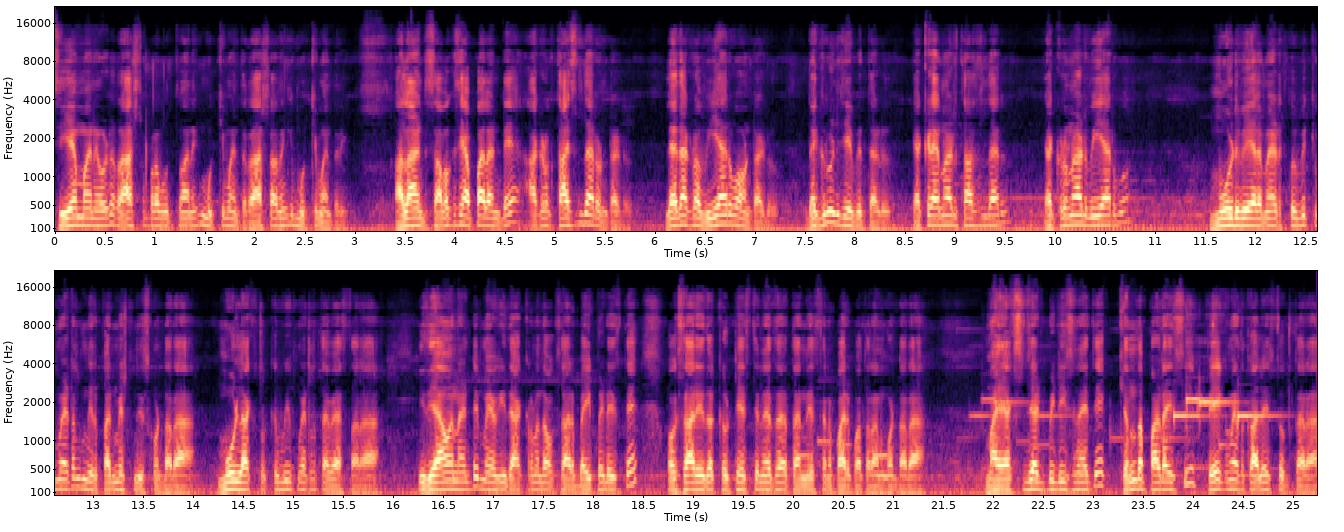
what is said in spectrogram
సీఎం అనేవాడు రాష్ట్ర ప్రభుత్వానికి ముఖ్యమంత్రి రాష్ట్రానికి ముఖ్యమంత్రి. అలాంటి సభకు చెప్పాలంటే అక్కడ ఒక తహసీల్దార్ ఉంటాడు. లేదా అక్కడ విఆర్ఓ ఉంటాడు. దగ్గరుండి చేపిస్తాడు. ఎక్కడున్నాడు తహసీల్దారు? ఎక్కడున్నాడు విఆర్ఓ మూడు వేల మీటర్ క్యూబిక్ మీటర్లు మీరు పర్మిషన్ తీసుకుంటారా? మూడు లక్షల క్యూబిక్ మీటర్లు తవ్వేస్తారా? ఇది ఏమనంటే మేము ఇది అక్రమంగా ఒకసారి భయపడేస్తే ఒకసారి ఏదో కొట్టేస్తే లేదా తన్నేస్తే పారిపోతారు అనుకుంటారా? మా ఎక్స్ పిటిషన్ అయితే కింద పడేసి పేక మీద కాలేజ్ తొక్కుతారా?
